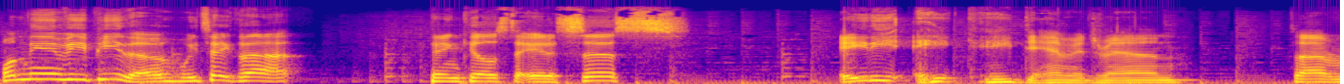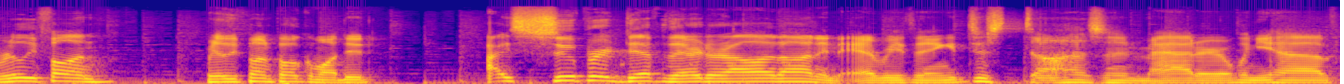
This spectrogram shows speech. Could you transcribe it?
Won the MVP though. We take that. 10 kills to 8 assists. 88k damage, man. It's uh, really fun. Really fun Pokemon, dude. I super dip their Duraludon and everything. It just doesn't matter when you have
